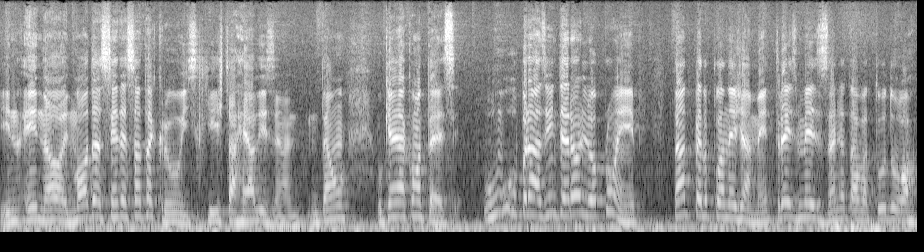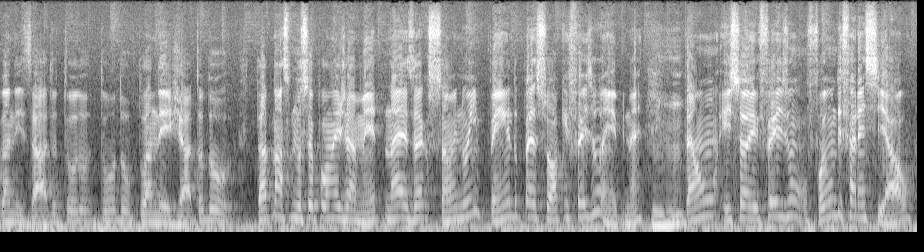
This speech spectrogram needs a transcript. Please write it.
E, e nós, Moda Center Santa Cruz, que está realizando. Então, o que, é acontece? O, o Brasil inteiro olhou para o EMP tanto pelo planejamento, três meses antes já estava tudo organizado, tudo, tudo planejado, tudo, tanto no seu planejamento, na execução e no empenho do pessoal que fez o EMP, né? Uhum. Então, isso aí fez um, foi um diferencial.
